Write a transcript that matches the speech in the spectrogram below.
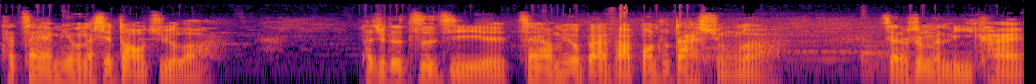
他再也没有那些道具了，他觉得自己再也没有办法帮助大雄了，想就这么离开。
